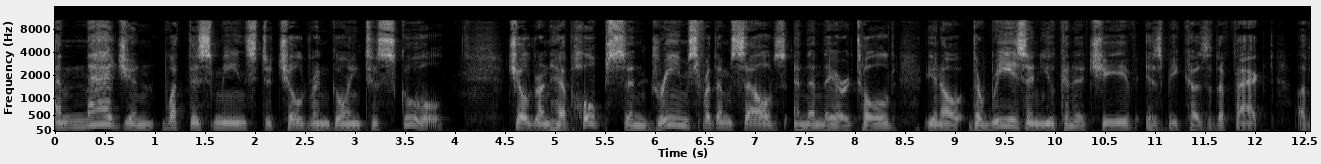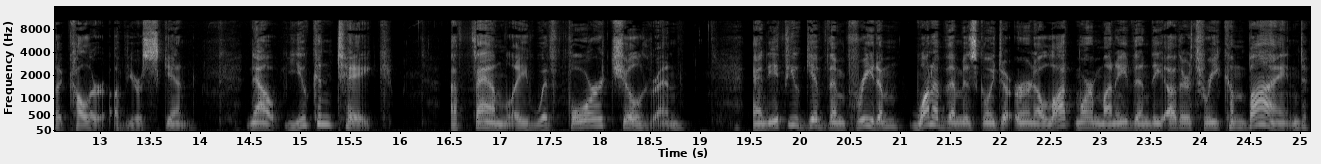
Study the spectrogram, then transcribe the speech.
imagine what this means to children going to school. Children have hopes and dreams for themselves, and then they are told, you know, the reason you can achieve is because of the fact of the color of your skin. Now, you can take a family with four children and if you give them freedom, one of them is going to earn a lot more money than the other three combined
